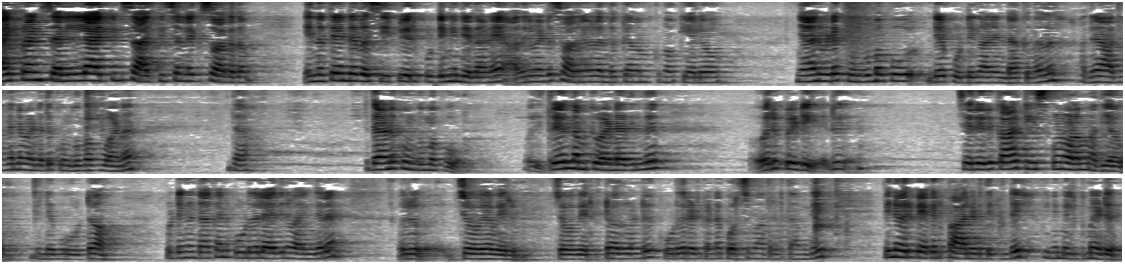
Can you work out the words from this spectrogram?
Hi friends എല്ലാവർക്കും സാറ്റ് കിച്ചണിലേക്ക് സ്വാഗതം. ഇന്നത്തെ എന്റെ റെസിപ്പി ഒരു പുഡിങ്ങിന്റെതാണ്. അതിനുവേണ്ടി സാധനങ്ങൾ എന്തൊക്കെയാണെന്ന് നമുക്ക് നോക്കിയാലോ. ഞാനിവിടെ കുങ്കുമപ്പൂവിന്റെ പുഡിങ്ങാണ് ഉണ്ടാക്കുന്നത്. അതിന് ആദ്യം തന്നെ വേണ്ടത് കുങ്കുമപ്പൂവാണ്. ഇതാ. ഇതാണ് കുങ്കുമപ്പൂ. ഇത്രയും നമുക്ക് വേണ്ട. അതിന് ഒരു പിടി ഒരു ചെറിയൊരു കാൽ ടീസ്പൂണോളം മതിയാവും ഇതിന്റെ പൂ കേട്ടോ. പുഡിങ് ഉണ്ടാക്കാൻ കൂടുതലായതിന് ഭയങ്കര ഒരു ചോയ വരും. ചോവ വരും. കേട്ടോ? അതുകൊണ്ട് കൂടുതൽ എടുക്കേണ്ട. കുറച്ച് മാത്രം എടുത്താൽ മതി. പിന്നെ ഒരു പാക്കറ്റ് പാലെടുത്തിട്ടുണ്ട്. പിന്നെ മിൽക്ക് മെയ്ഡ്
